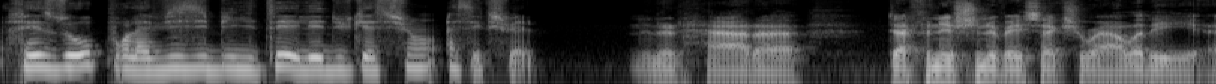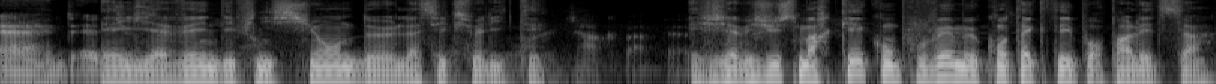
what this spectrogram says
réseau pour la visibilité et l'éducation asexuelle. Et il y avait une définition de l'asexualité. Et j'avais juste marqué qu'on pouvait me contacter pour parler de ça.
